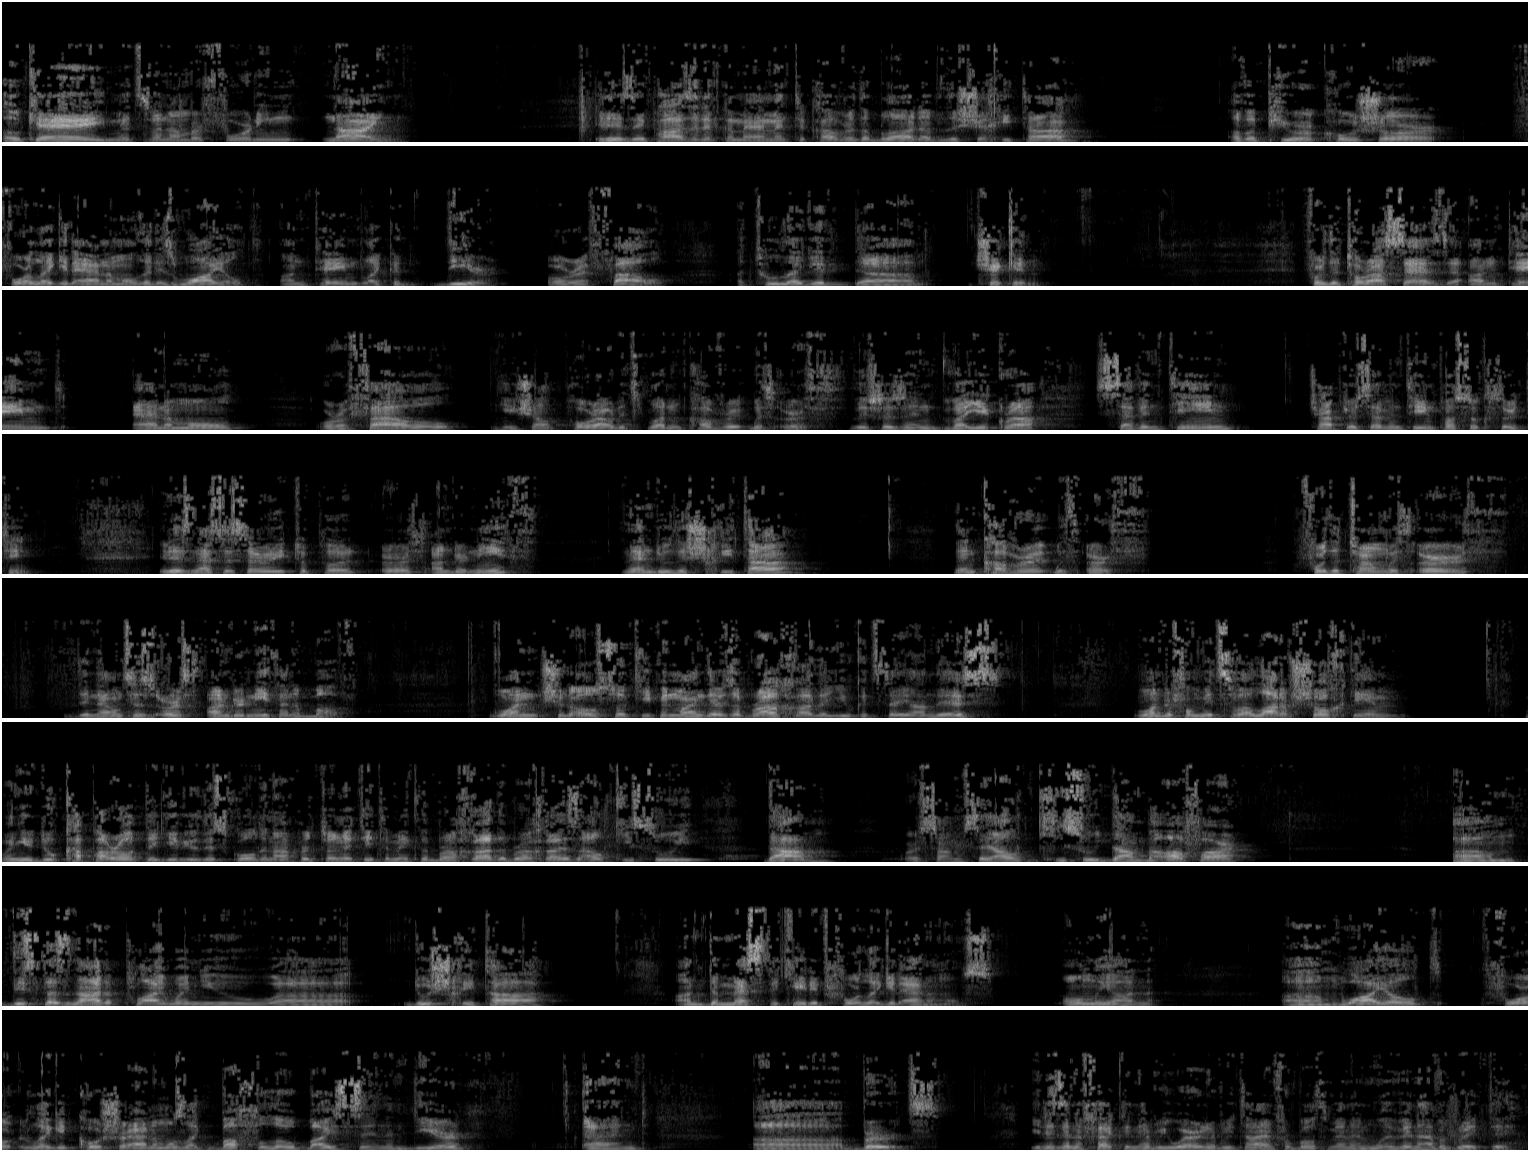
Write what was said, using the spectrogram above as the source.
Okay, mitzvah number 49. It is a positive commandment to cover the blood of the shechita of a pure kosher four-legged animal that is wild, untamed like a deer or a fowl, a two-legged uh, chicken. For the Torah says the untamed animal or a fowl he shall pour out its blood and cover it with earth. This is in Vayikra 17, chapter 17, Pasuk 13. It is necessary to put earth underneath, then do the shchita, then cover it with earth. For the term with earth denounces earth underneath and above. One should also keep in mind there's a bracha that you could say on this. Wonderful mitzvah. A lot of shochtim when you do kaparot, they give you this golden opportunity to make the bracha. The bracha is al kisui dam, or some say al kisui dam ba'afar. Um, this does not apply when you uh, do shchita on domesticated four-legged animals. Only on um, wild four-legged kosher animals like buffalo, bison, and deer, and uh, birds. It is in effect in everywhere and every time for both men and women. Have a great day.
